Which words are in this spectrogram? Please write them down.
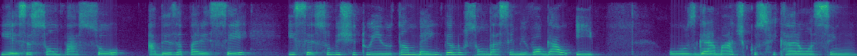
e esse som passou a desaparecer e ser substituído também pelo som da semivogal i. Os gramáticos ficaram assim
